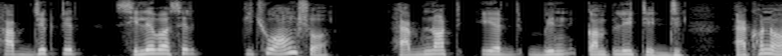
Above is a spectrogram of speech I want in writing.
সাবজেক্টের সিলেবাসের কিছু অংশ have not yet been completed এখনও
